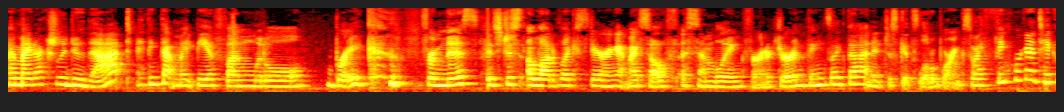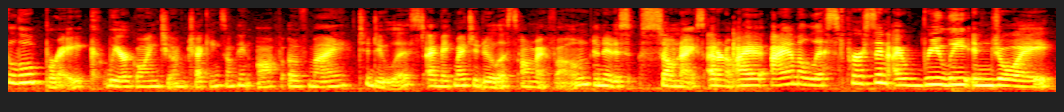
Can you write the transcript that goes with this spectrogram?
I might actually do that. I think that might be a fun little break from this. It's just a lot of like staring at myself assembling furniture and things like that and it just gets a little boring. So I think we're gonna take a little break. We are going to, I'm checking something off of my to-do list. I make my to-do list on my phone and it is so nice. I don't know, I, I am a list person. I really enjoy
